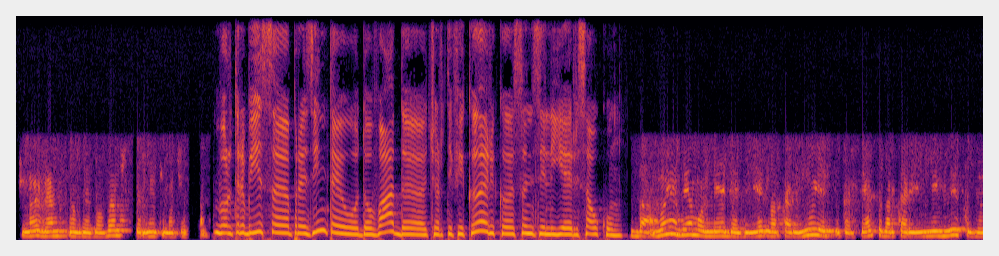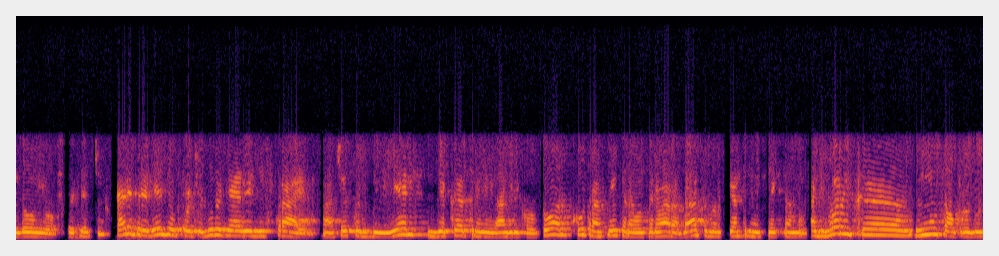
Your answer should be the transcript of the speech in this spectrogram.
și noi vrem să-l rezolvăm și să permitem acest fapt. Vor trebui să prezinte o dovadă, certificări că sunt zilieri sau cum? Da, noi avem o lege a zilierilor care nu este perfectă, dar care există din 2018, care prevede o procedură de înregistrare a acestor zilieri de către agricultor cu transmiterea ulterioară a datelor către inspecția Adevărul că nu s-au produs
